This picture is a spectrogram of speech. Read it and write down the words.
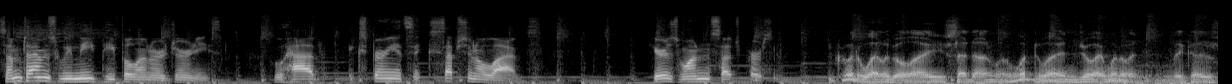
Sometimes we meet people on our journeys who have experienced exceptional lives. Here's one such person. Quite a while ago, I sat down and went, what do I enjoy? What do I, because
